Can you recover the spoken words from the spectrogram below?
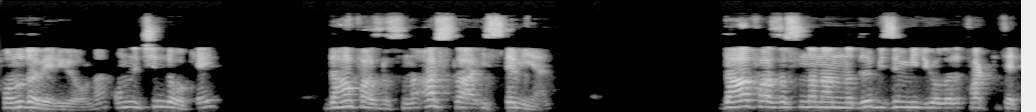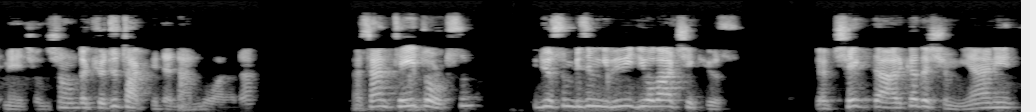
fonu da veriyor ona. Onun için de okey. Daha fazlasını asla istemeyen, daha fazlasından anladığı bizim videoları taklit etmeye çalışan, onu da kötü taklit eden bu arada. Ya sen teyit orksun, gidiyorsun bizim gibi videolar çekiyorsun. Ya çek de arkadaşım yani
